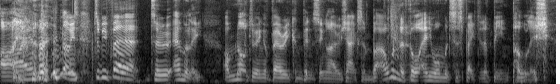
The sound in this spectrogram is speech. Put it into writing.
Ireland? I mean, to be fair to Emily, I'm not doing a very convincing Irish accent, but I wouldn't have thought anyone would suspect it of being Polish.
